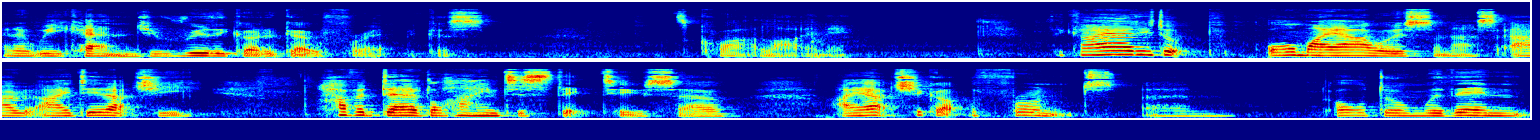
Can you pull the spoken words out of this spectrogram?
in a weekend. You've really got to go for it because it's quite a lot in it. I think I added up all my hours and I, I, I did actually have a deadline to stick to. So I actually got the front um, all done within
